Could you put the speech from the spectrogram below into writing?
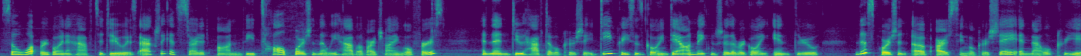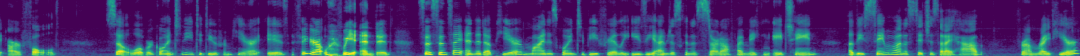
So what we're going to have to do is actually get started on the tall portion that we have of our triangle first, and then do half double crochet decreases going down, making sure that we're going in through this portion of our single crochet, and that will create our fold. So what we're going to need to do from here is figure out where we ended. So since I ended up here, mine is going to be fairly easy. I'm just going to start off by making a chain of the same amount of stitches that I have from right here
